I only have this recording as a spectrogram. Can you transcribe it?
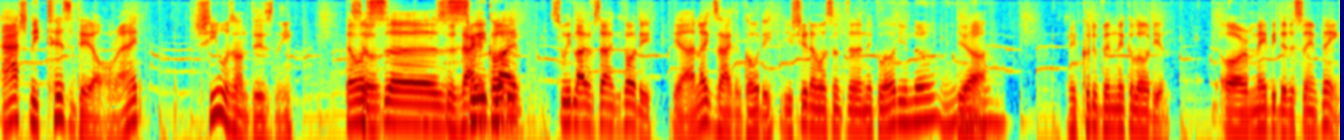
Ashley Tisdale, right? She was on Disney. That So- was uh, so and Sweet Cody? Life. Suite Life of Zack and Cody. Yeah, I like Zack and Cody. You sure that wasn't uh, Nickelodeon though? Yeah. It could have been Nickelodeon. Or maybe they're the same thing.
